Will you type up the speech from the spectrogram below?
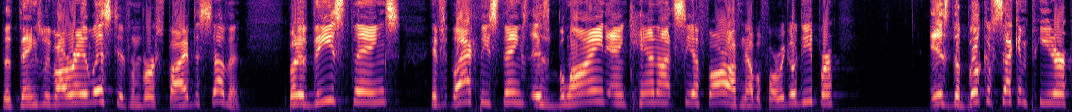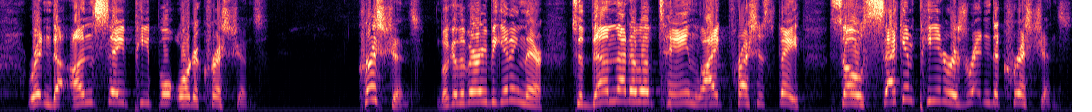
The things we've already listed from verse 5 to 7. But if these things if lack these things, is blind and cannot see afar off. Now, before we go deeper, is the book of Second Peter written to unsaved people or to Christians? Christians. Look at the very beginning there. To them that have obtained like precious faith. So Second Peter is written to Christians.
